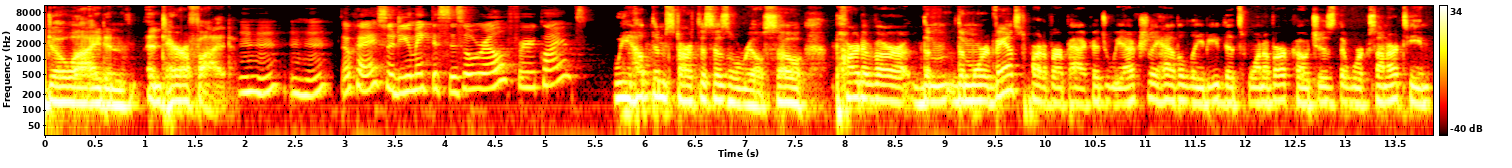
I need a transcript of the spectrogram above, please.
doe eyed and, and terrified. Mm-hmm, mm-hmm. Okay, so do you make the sizzle reel for your clients? We help them start the sizzle reel. So part of our the the more advanced part of our package, we actually have a lady that's one of our coaches that works on our team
